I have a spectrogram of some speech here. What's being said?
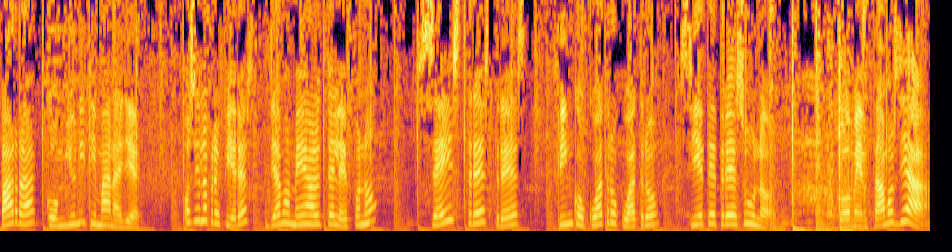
barra community manager. O si lo prefieres, llámame al teléfono 633-544-731. ¡Comenzamos ya!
